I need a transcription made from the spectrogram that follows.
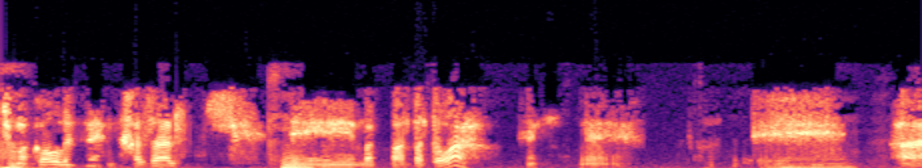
יש מקור לזה, חז"ל. כן. אה, בתורה, כן. אה, אה,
